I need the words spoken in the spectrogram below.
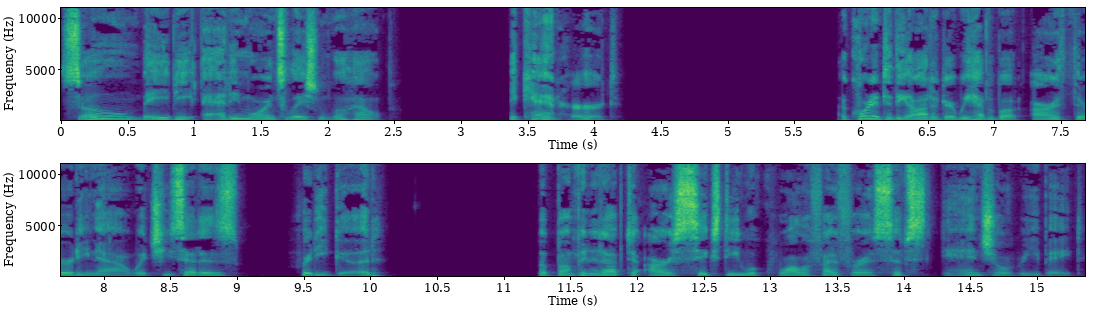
So maybe adding more insulation will help. It can't hurt. According to the auditor, we have about R30 now, which he said is pretty good. but bumping it up to R60 will qualify for a substantial rebate.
